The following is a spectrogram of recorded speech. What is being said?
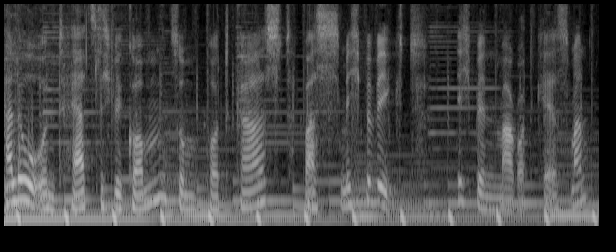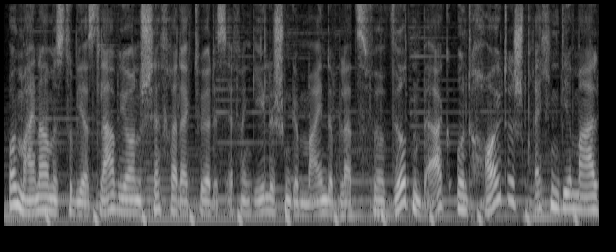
Hallo und herzlich willkommen zum Podcast Was mich bewegt. Ich bin Margot Käßmann. Und mein Name ist Tobias Lavion, Chefredakteur des Evangelischen Gemeindeblatts für Württemberg. Und heute sprechen wir mal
